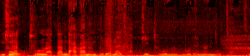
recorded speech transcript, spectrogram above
이따 두 들어놨다 나가는 물에나 잡지 들어오는 물에는 못 잡지.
